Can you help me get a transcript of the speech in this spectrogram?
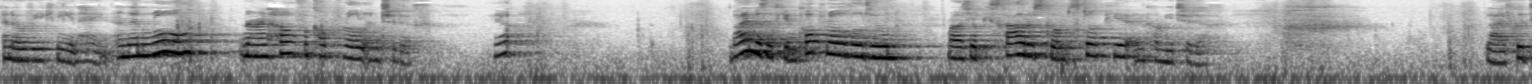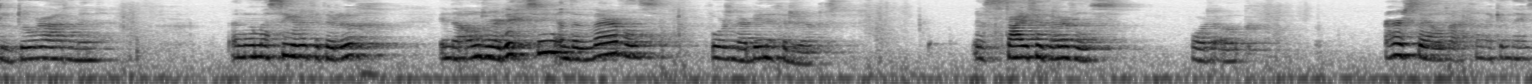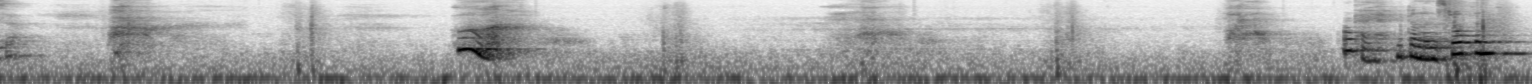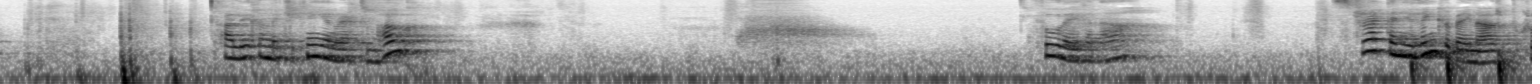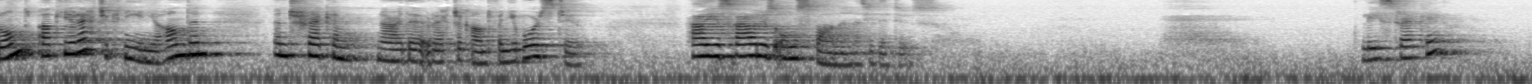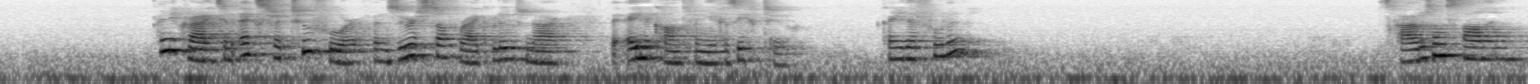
En over je knieën heen. En dan rol naar een halve koprol en terug. Ja. Bijna alsof je een koprol wil doen. Maar als je op je schouders komt, stop je en kom je terug. Blijf goed diep doorademen. En nu masseren we de rug in de andere richting en de wervels worden naar binnen gedrukt. De stijve wervels worden ook hersteld eigenlijk in deze. Oké, okay, stoppen. Ga liggen met je knieën recht omhoog. Voel even na. Strek dan je linkerbeen uit op de grond. Pak je rechterknie in je handen en trek hem naar de rechterkant van je borst toe. Hou je schouders ontspannen als je dit doet. Lee strekking. En je krijgt een extra toevoer van zuurstofrijk bloed naar de ene kant van je gezicht toe. Kan je dat voelen? Schouders ontspannen,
